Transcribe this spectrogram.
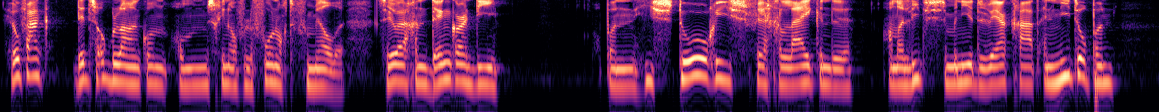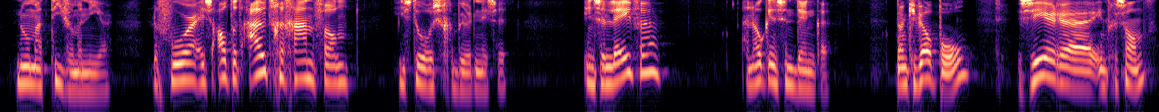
Heel vaak, dit is ook belangrijk om, om misschien over Lefort nog te vermelden. Het is heel erg een denker die op een historisch vergelijkende, analytische manier te werk gaat en niet op een normatieve manier. Daarvoor is altijd uitgegaan van historische gebeurtenissen. In zijn leven en ook in zijn denken. Dankjewel, Paul. Zeer eh, interessant.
